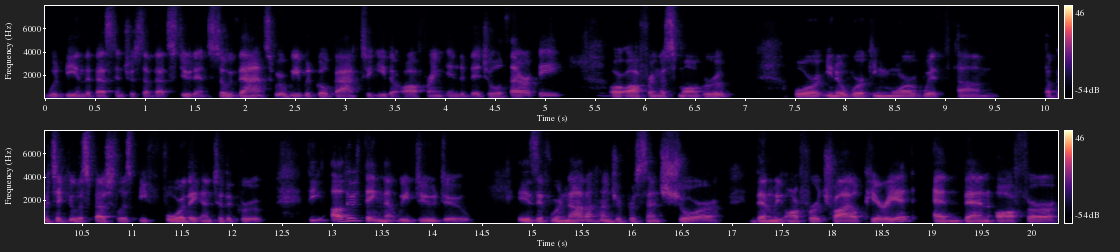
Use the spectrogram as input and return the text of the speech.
would be in the best interest of that student. So that's where we would go back to either offering individual therapy or offering a small group or you know working more with um, a particular specialist before they enter the group. The other thing that we do do is if we're not 100% sure, then we offer a trial period and then offer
